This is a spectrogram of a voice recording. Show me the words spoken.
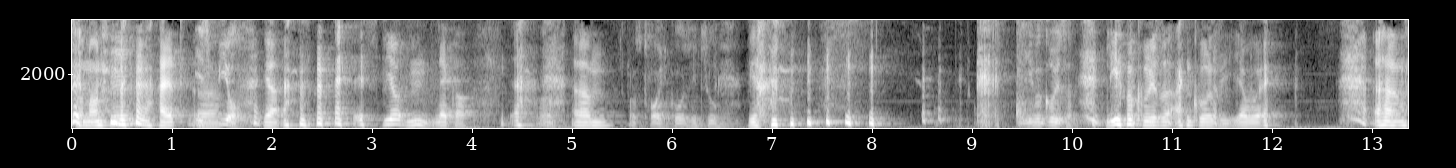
sondern halt. ist äh, Bier. Ja, ist Bier. Mh, lecker. ähm, Das traue ich Cosi zu. wir, Liebe Grüße. Liebe Grüße an Cosi, jawohl. Ähm,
